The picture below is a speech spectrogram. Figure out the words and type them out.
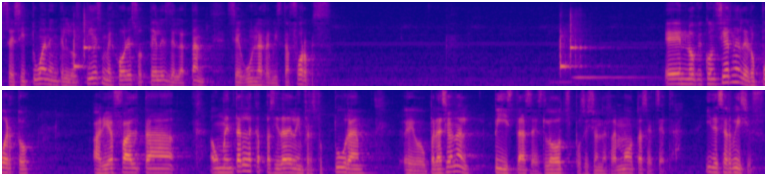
se sitúan entre los 10 mejores hoteles de la TAM, según la revista Forbes. En lo que concierne al aeropuerto, haría falta aumentar la capacidad de la infraestructura eh, operacional, pistas, slots, posiciones remotas, etc. Y de servicios,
